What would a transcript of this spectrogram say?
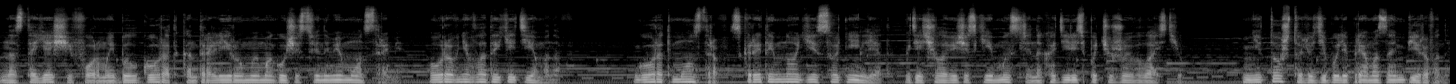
Настоящей формой был город, контролируемый могущественными монстрами, уровня владыки демонов. Город монстров, скрытый многие сотни лет, где человеческие мысли находились под чужой властью. Не то, что люди были прямо зомбированы,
